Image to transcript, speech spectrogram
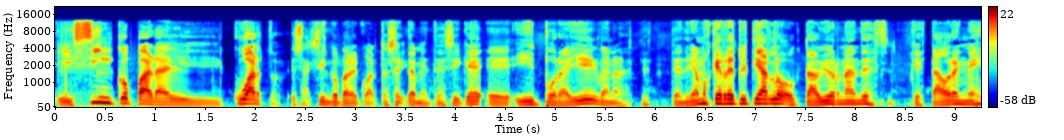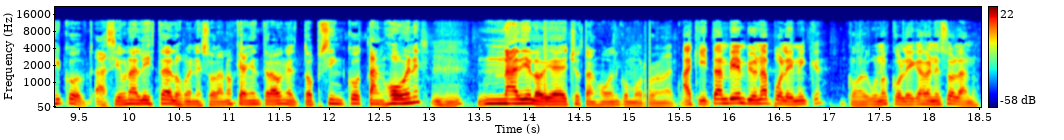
Y cinco para el cuarto, exacto. Cinco para el cuarto, exactamente. Así que, eh, y por ahí, bueno, tendríamos que retuitearlo. Octavio Hernández, que está ahora en México, hacía una lista de los venezolanos que han entrado en el top 5 tan jóvenes. Nadie lo había hecho tan joven como Ronald. Aquí también vi una polémica con algunos colegas venezolanos.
